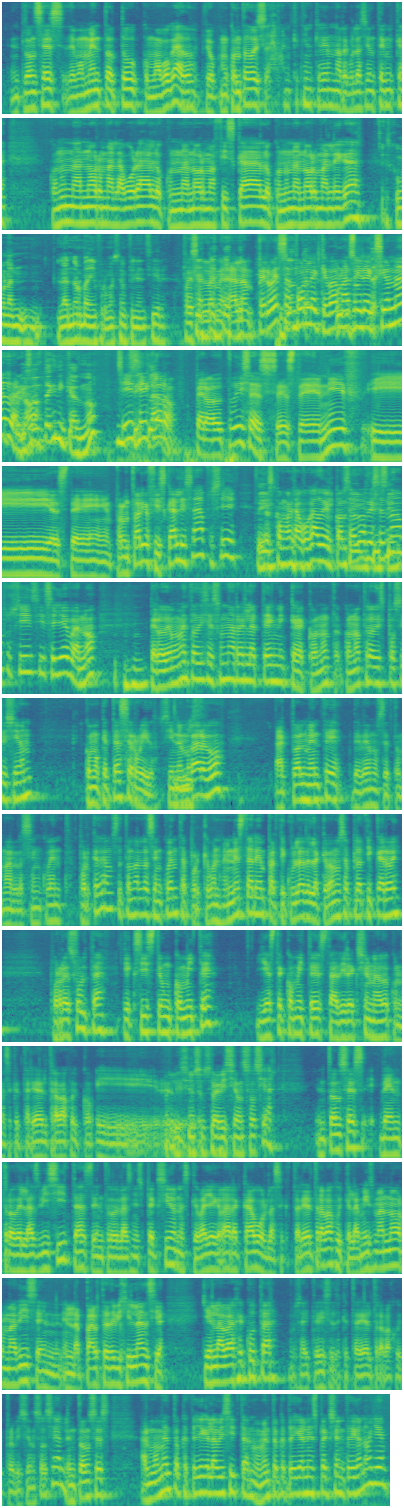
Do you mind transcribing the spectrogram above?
Entonces, de momento tú como abogado, yo como contador, dices, ah, bueno, ¿qué tiene que ver una regulación técnica? Con una norma laboral o con una norma fiscal o con una norma legal. Es como la, norma de información financiera. Pues pero esa ponle que va más direccionada, ¿no? Son técnicas, ¿no? Sí, sí, claro. Pero tú dices, este, NIF y este prontuario fiscal, dices, ah, pues sí, Es como el abogado y el contador, dices, no, pues sí, sí se lleva, ¿no? Pero de momento dices, una regla técnica con, con otra disposición, como que te hace ruido. Sin embargo actualmente debemos de tomarlas en cuenta. ¿Por qué debemos de tomarlas en cuenta? Porque, bueno, en esta área en particular de la que vamos a platicar hoy, pues resulta que existe un comité y este comité está direccionado con la Secretaría del Trabajo y, Previsión, Social. Entonces, dentro de las visitas, dentro de las inspecciones que va a llevar a cabo la Secretaría del Trabajo y que la misma norma dice en la parte de vigilancia ¿Quién la va a ejecutar? Pues ahí te dice Secretaría del Trabajo y Provisión Social. Entonces, al momento que te llegue la visita, al momento que te llegue la inspección, te digan, oye,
